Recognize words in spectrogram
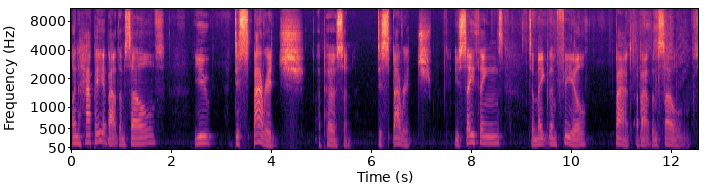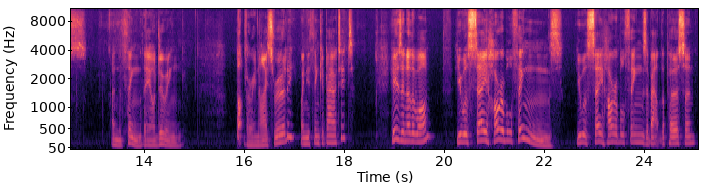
unhappy about themselves, You disparage a person. Disparage. You say things to make them feel bad about themselves and the thing they are doing. Not very nice, really, when you think about it. Here's another one. You will say horrible things. You will say horrible things about the person.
